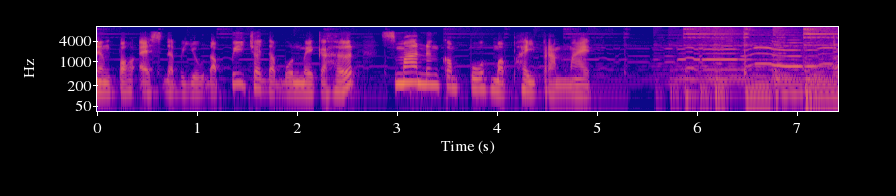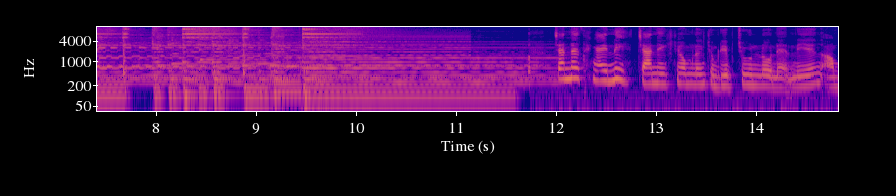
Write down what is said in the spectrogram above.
និងប៉ុស SW 12.14 MHz ស្មើនឹងកម្ពស់ 25m ចានៅថ្ងៃនេះចានាងខ្ញុំនឹងជម្រាបជូនលោកអ្នកនាងអំ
